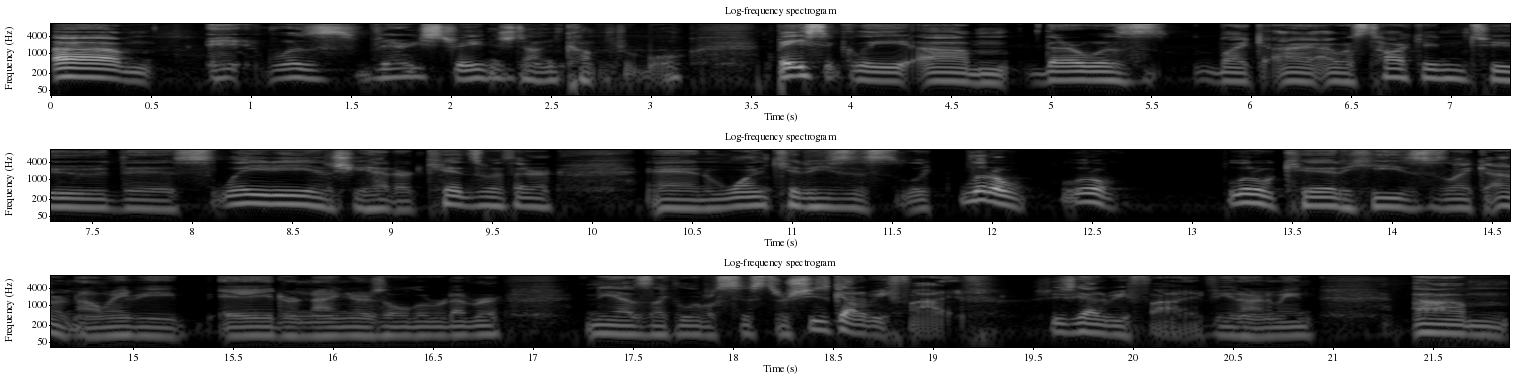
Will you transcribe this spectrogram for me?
Um, it was very strange and uncomfortable. Basically, um, there was like I, I was talking to this lady and she had her kids with her, and one kid he's this like little little little kid. He's like I don't know, maybe eight or nine years old or whatever, and he has like a little sister. She's got to be five. She's got to be five. You know what I mean? Um,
